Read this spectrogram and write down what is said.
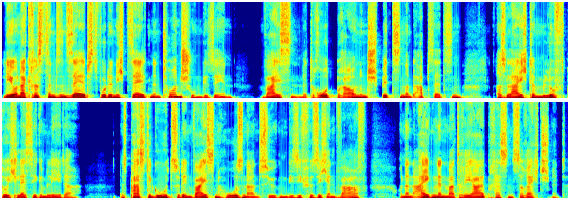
Leona Christensen selbst wurde nicht selten in Turnschuhen gesehen, weißen mit rotbraunen Spitzen und Absätzen aus leichtem, luftdurchlässigem Leder. Es passte gut zu den weißen Hosenanzügen, die sie für sich entwarf und an eigenen Materialpressen zurechtschnitt.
